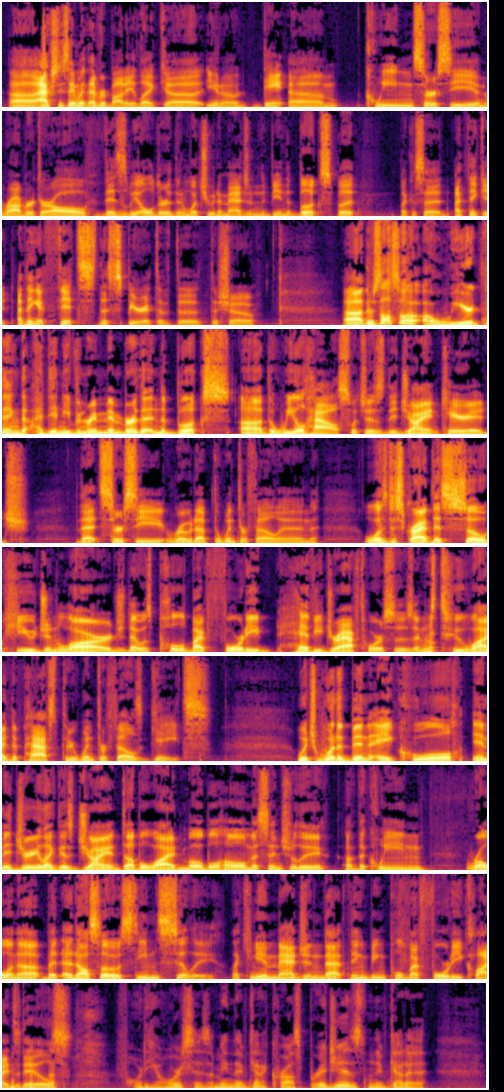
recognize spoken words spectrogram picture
Uh, actually, same with everybody. Like, uh, you know, Dan, um, Queen Cersei and Robert are all visibly older than what you would imagine them to be in the books. But like I said, I think it I think it fits the spirit of the the show. Uh, there's also a, a weird thing that I didn't even remember that in the books, uh, the wheelhouse, which is the giant carriage that Cersei rode up the Winterfell in, was described as so huge and large that was pulled by 40 heavy draft horses and was too wide to pass through Winterfell's gates. Which would have been a cool imagery, like this giant double wide mobile home, essentially, of the queen rolling up, but it also seems silly. Like, can you imagine that thing being pulled by 40 Clydesdales? 40 horses. I mean, they've got to cross bridges and they've got to.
